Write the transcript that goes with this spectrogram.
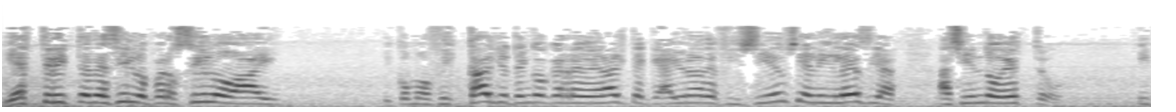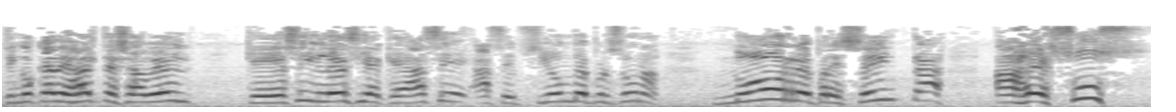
Y es triste decirlo, pero sí lo hay. Y como fiscal yo tengo que revelarte que hay una deficiencia en la iglesia haciendo esto. Y tengo que dejarte saber que esa iglesia que hace acepción de personas no representa a Jesús.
